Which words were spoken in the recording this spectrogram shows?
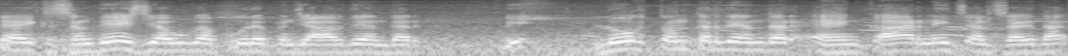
ਤੇ ਇੱਕ ਸੰਦੇਸ਼ ਜਾਊਗਾ ਪੂਰੇ ਪੰਜਾਬ ਦੇ ਅੰਦਰ ਵੀ ਲੋਕਤੰਤਰ ਦੇ ਅੰਦਰ ਅਹੰਕਾਰ ਨਹੀਂ ਚੱਲ ਸਕਦਾ।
